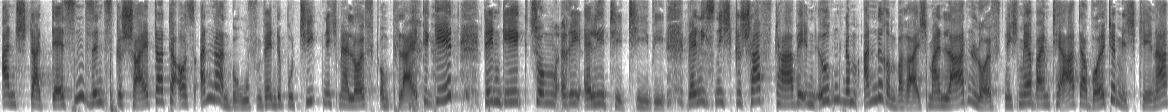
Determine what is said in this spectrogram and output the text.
Anstattdessen sind's Gescheiterte aus anderen Berufen. Wenn die Boutique nicht mehr läuft und pleite geht, dann gehe ich zum Reality-TV. Wenn ich es nicht geschafft habe in irgendeinem anderen Bereich, mein Laden läuft nicht mehr, beim Theater wollte mich keiner,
